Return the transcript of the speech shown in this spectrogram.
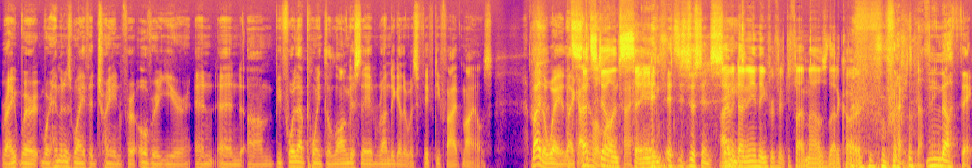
right? Where where him and his wife had trained for over a year, and and um, before that point, the longest they had run together was fifty five miles. By the way, like I, that's still long time. insane it's just insane. I haven't done anything for 55 miles without a car. right Nothing. nothing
